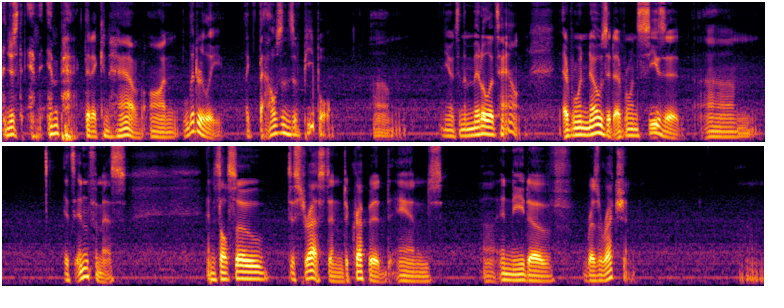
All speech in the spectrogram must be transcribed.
and just an impact that it can have on literally like thousands of people. Um, you know, it's in the middle of town. Everyone knows it. Everyone sees it. Um, it's infamous, and it's also distressed and decrepit and uh, in need of resurrection. Um,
